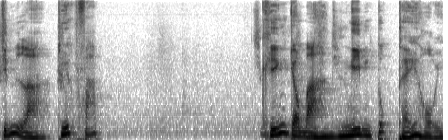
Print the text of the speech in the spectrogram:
Chính là thuyết pháp. Khiến cho bạn nghiêm túc thể hội.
